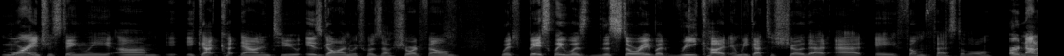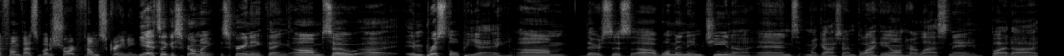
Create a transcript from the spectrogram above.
more interestingly, um, it, it got cut down into Is Gone, which was a short film, which basically was this story but recut, and we got to show that at a film festival, or not a film festival, but a short film screening. Yeah, it's like a screening screening thing. Um, so uh, in Bristol, PA, um, there's this uh, woman named Gina, and oh my gosh, I'm blanking on her last name, but uh,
